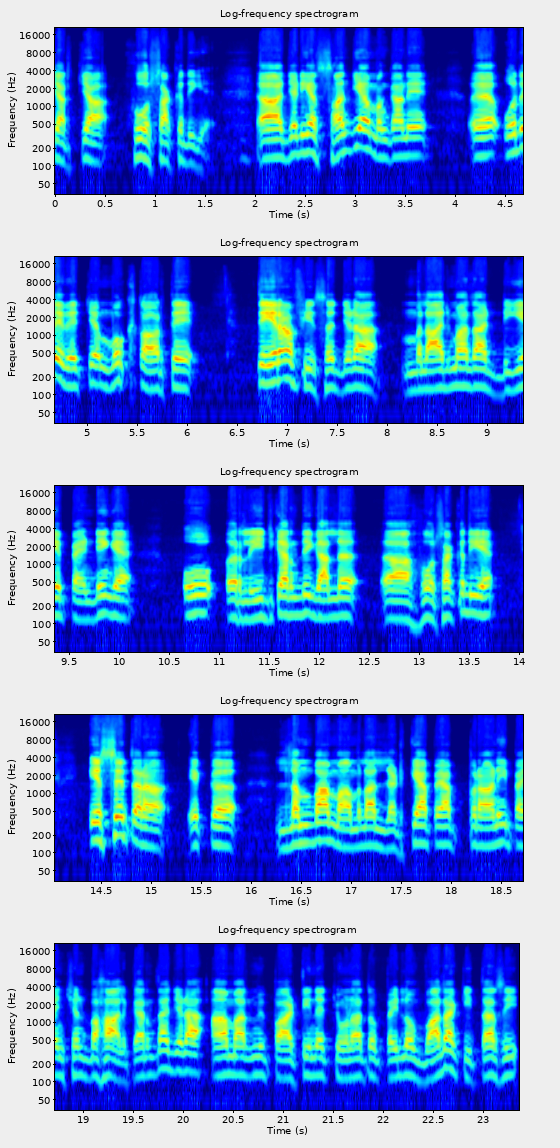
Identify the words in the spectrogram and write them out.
ਚਰਚਾ ਹੋ ਸਕਦੀ ਹੈ। ਜਿਹੜੀਆਂ ਸਾਂਝੀਆਂ ਮੰਗਾਂ ਨੇ ਉਹਦੇ ਵਿੱਚ ਮੁੱਖ ਤੌਰ ਤੇ 13% ਜਿਹੜਾ ਮੁਲਾਜ਼ਮਾਂ ਦਾ ਡੀਏ ਪੈਂਡਿੰਗ ਹੈ, ਉਹ ਰਿਲੀਜ਼ ਕਰਨ ਦੀ ਗੱਲ ਹੋ ਸਕਦੀ ਹੈ। ਇਸੇ ਤਰ੍ਹਾਂ ਇੱਕ ਲੰਬਾ ਮਾਮਲਾ ਲਟਕਿਆ ਪਿਆ, ਪੁਰਾਣੀ ਪੈਨਸ਼ਨ ਬਹਾਲ ਕਰਨ ਦਾ, ਜਿਹੜਾ ਆਮ ਆਦਮੀ ਪਾਰਟੀ ਨੇ ਚੋਣਾਂ ਤੋਂ ਪਹਿਲਾਂ ਵਾਅਦਾ ਕੀਤਾ ਸੀ।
